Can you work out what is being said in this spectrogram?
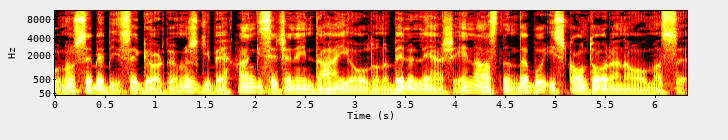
Bunun sebebi ise gördüğümüz gibi hangi seçeneğin daha iyi olduğunu belirleyen şeyin aslında bu iskonto oranı olması.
